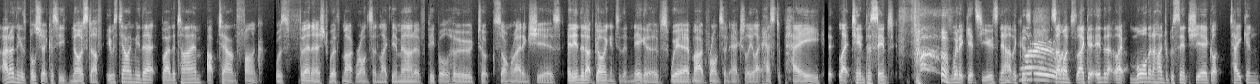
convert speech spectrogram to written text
I don't think it's bullshit because he knows stuff. He was telling me that by the time Uptown Funk was finished with Mark Ronson, like the amount of people who took songwriting shares, it ended up going into the negatives where Mark Ronson actually like has to pay like 10% when it gets used now because No. someone's like it ended up like more than 100% share got taken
